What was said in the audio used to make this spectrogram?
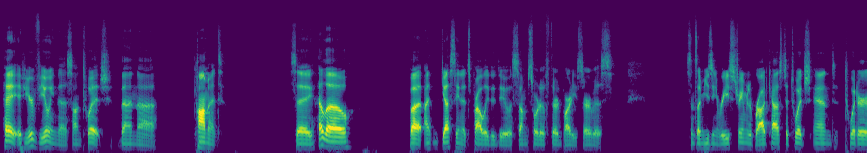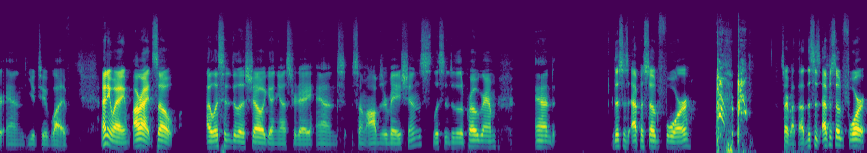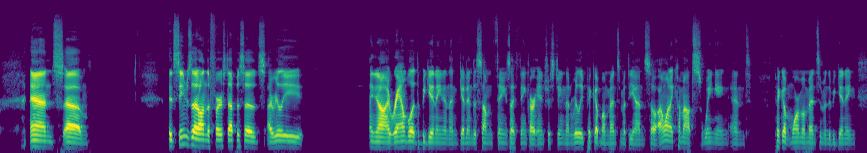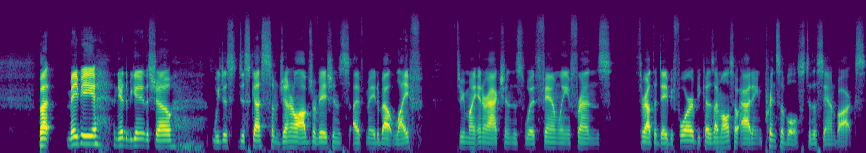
Hey, if you're viewing this on Twitch, then uh, comment. Say hello. But I'm guessing it's probably to do with some sort of third party service. Since I'm using Restream to broadcast to Twitch and Twitter and YouTube Live. Anyway, alright, so I listened to the show again yesterday and some observations, listened to the program, and this is episode four. Sorry about that. This is episode four, and um, it seems that on the first episodes, I really, you know, I ramble at the beginning and then get into some things I think are interesting, then really pick up momentum at the end. So I want to come out swinging and pick up more momentum in the beginning. But maybe near the beginning of the show, we just discuss some general observations I've made about life through my interactions with family, friends throughout the day before, because I'm also adding principles to the sandbox.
